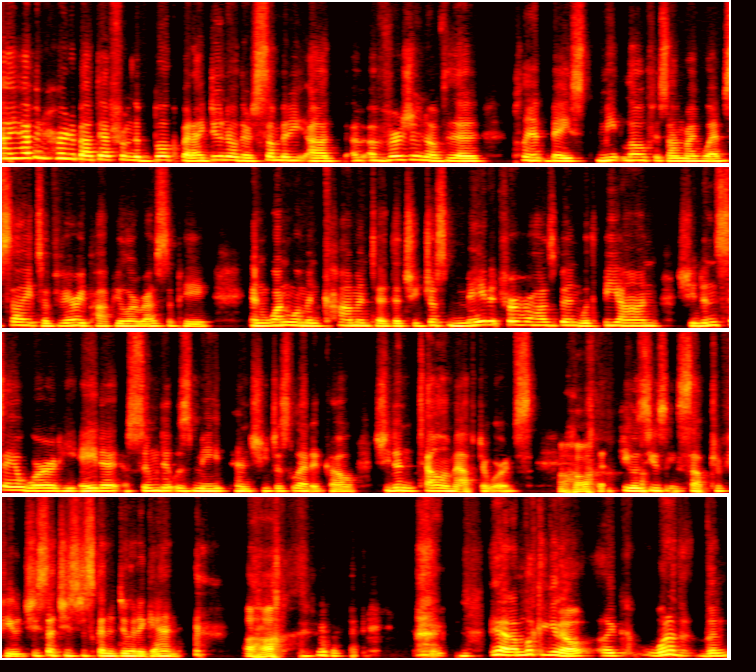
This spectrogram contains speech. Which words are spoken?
I haven't heard about that from the book, but I do know there's somebody, uh, a, a version of the plant-based meatloaf is on my website. It's a very popular recipe. And one woman commented that she just made it for her husband with Beyond. She didn't say a word. He ate it, assumed it was meat, and she just let it go. She didn't tell him afterwards uh-huh, that she was using subterfuge. She said she's just going to do it again. uh-huh. Yeah, and I'm looking, you know, like one of the, the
